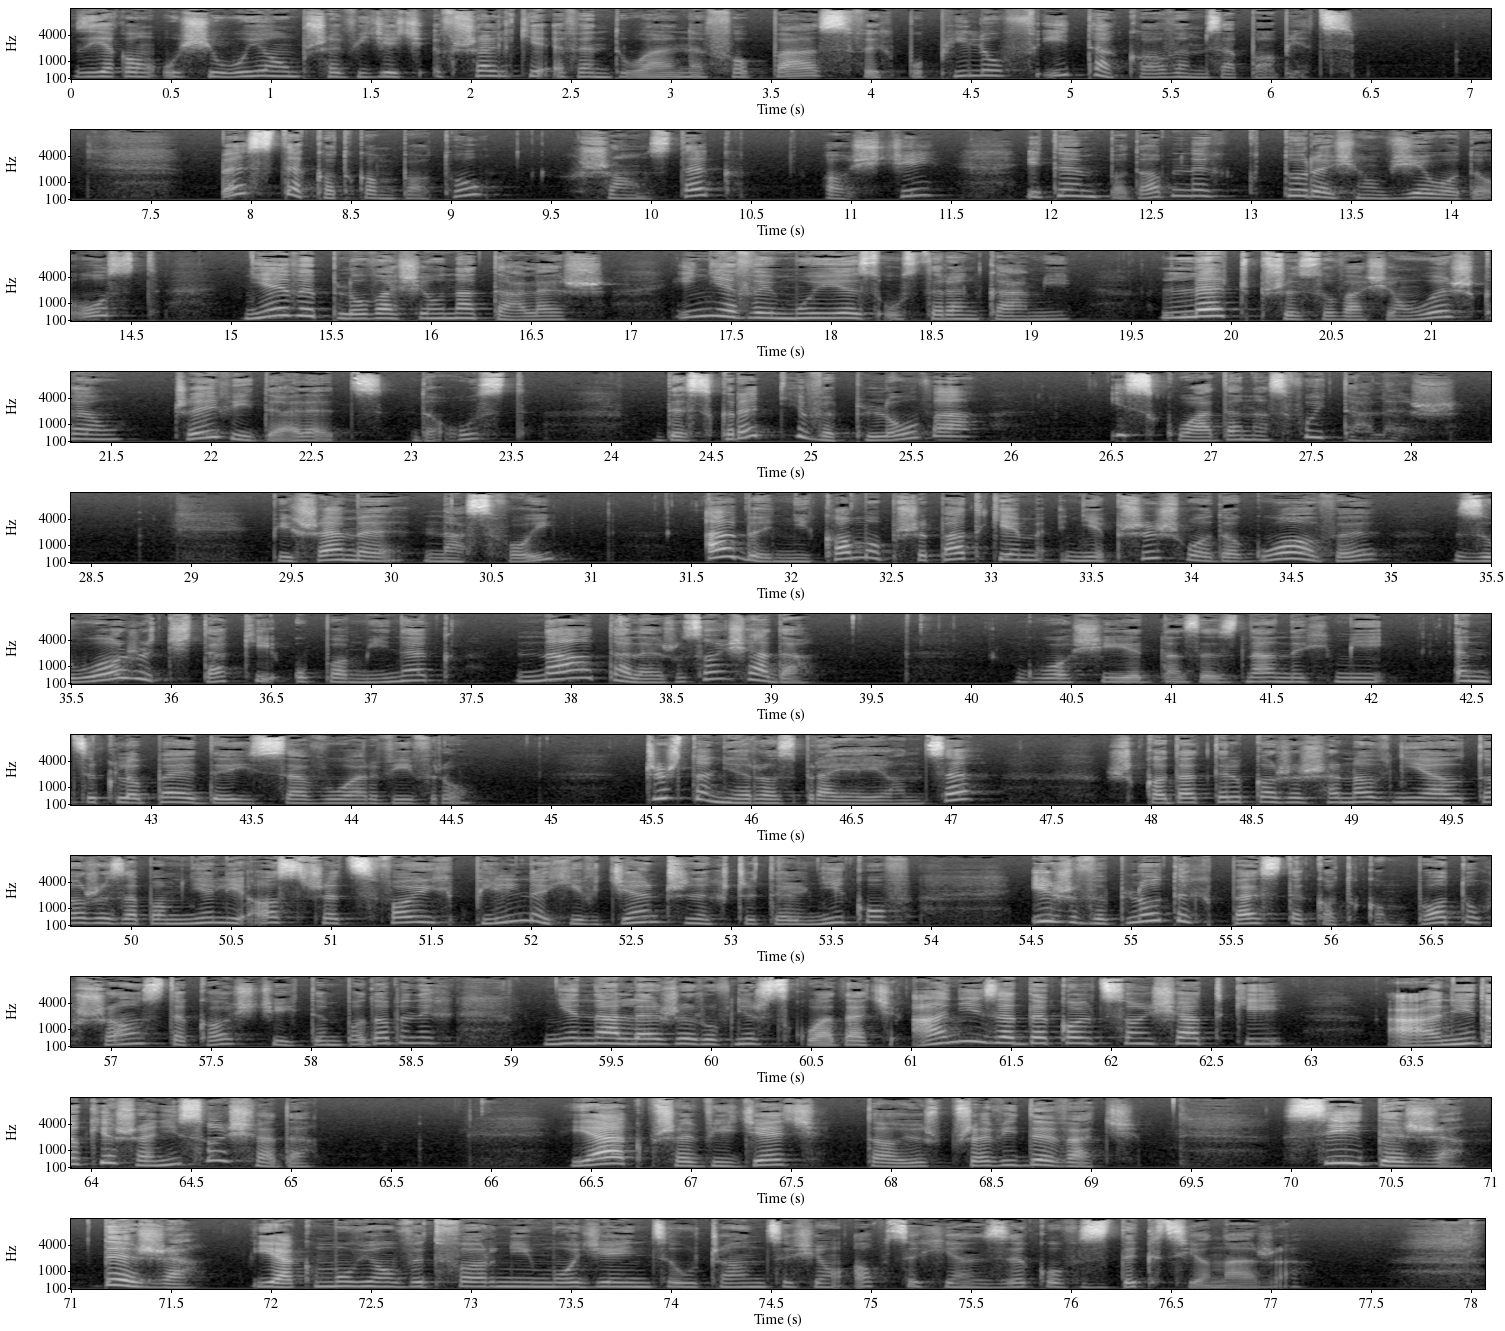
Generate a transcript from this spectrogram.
z jaką usiłują przewidzieć wszelkie ewentualne faux pas swych pupilów i takowym zapobiec. Pestek od kompotu, chrząstek, ości i tym podobnych, które się wzięło do ust, nie wypluwa się na talerz i nie wyjmuje z ust rękami, lecz przysuwa się łyżkę czy widelec do ust, dyskretnie wypluwa i składa na swój talerz. Piszemy na swój, aby nikomu przypadkiem nie przyszło do głowy złożyć taki upominek na talerzu sąsiada. Głosi jedna ze znanych mi encyklopedii savoir-vivre. Czyż to nie rozbrajające? Szkoda tylko, że szanowni autorzy zapomnieli ostrzec swoich pilnych i wdzięcznych czytelników, iż wyplutych pestek od kompotu, chrząstek, kości i tym podobnych nie należy również składać ani za dekolt sąsiadki, ani do kieszeni sąsiada. Jak przewidzieć, to już przewidywać. Si déjà, déjà, jak mówią wytworni młodzieńcy uczący się obcych języków z dykcjonarza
